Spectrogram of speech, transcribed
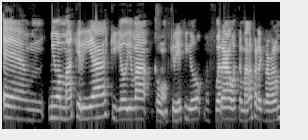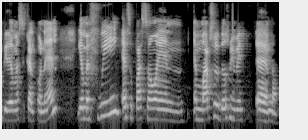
eh, mi mamá quería que yo iba, como quería que yo me fuera a Guatemala para grabar un video musical con él. Yo me fui, eso pasó en, en marzo de 2020, eh, no,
